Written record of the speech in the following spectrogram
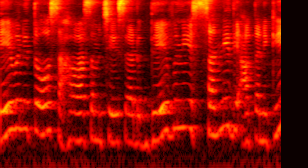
దేవునితో సహవాసం చేశాడు. దేవుని సన్నిధి అతనికి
